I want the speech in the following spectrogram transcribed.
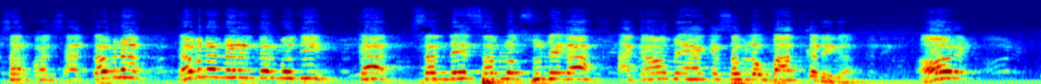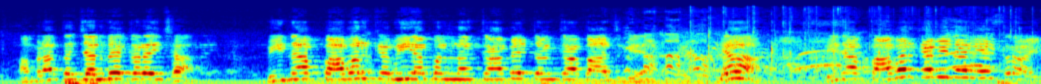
सरपंच साहब। तब ना तब ना नरेंद्र मोदी का संदेश सब लोग सुनेगा, आ गाँव में आके सब लोग बात करेगा। और हमारा तो जनबे करे छा, बिना पावर के भी अपन लंका में डंका बाज गया। क्या? बिना पावर के भी ना रेस रही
